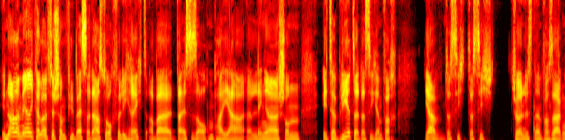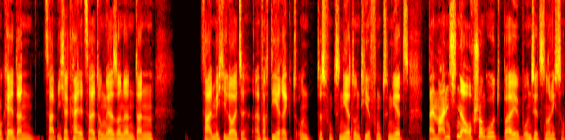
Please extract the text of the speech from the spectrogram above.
In Nordamerika läuft das schon viel besser, da hast du auch völlig recht, aber da ist es auch ein paar Jahre länger schon etablierter, dass ich einfach, ja, dass sich, dass sich Journalisten einfach sagen, okay, dann zahlt mich ja keine Zeitung mehr, sondern dann zahlen mich die Leute einfach direkt. Und das funktioniert und hier funktioniert es bei manchen auch schon gut, bei uns jetzt noch nicht so.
